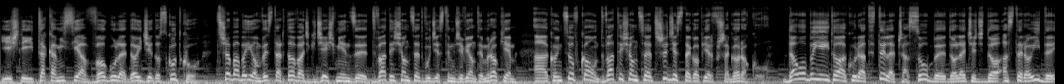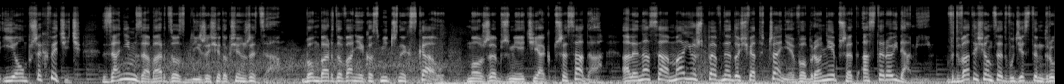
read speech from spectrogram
Jeśli taka misja w ogóle dojdzie do skutku, trzeba by ją wystartować gdzieś między 2029 rokiem a końcówką 2031 roku. Dałoby jej to akurat tyle czasu, by dolecieć do asteroidy i ją przechwycić, zanim za bardzo zbliży się do Księżyca. Bombardowanie kosmicznych skał może brzmieć jak przesada, ale NASA ma już pewne doświadczenie w obronie przed asteroidami. W 2022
